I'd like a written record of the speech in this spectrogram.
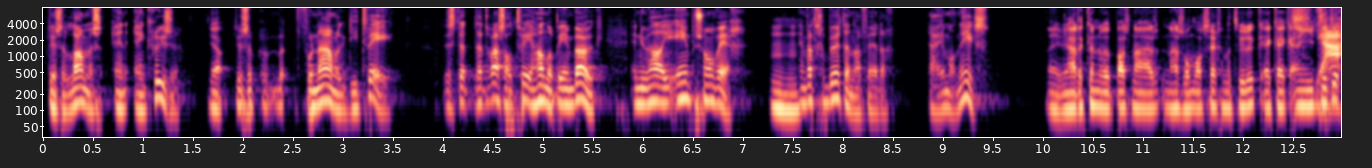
tussen Lammers en, en Cruze. Ja. Dus voornamelijk die twee. Dus dat, dat was al twee handen op één buik. En nu haal je één persoon weg. Mhm. En wat gebeurt er dan verder? Ja, helemaal niks. Nee, ja, dat kunnen we pas na, na zondag zeggen natuurlijk. Eh, Kijk, en je Ja.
